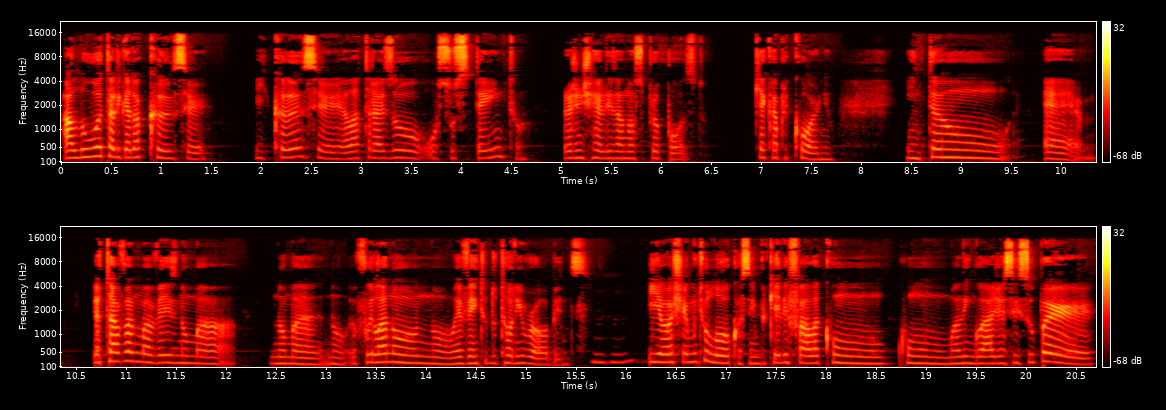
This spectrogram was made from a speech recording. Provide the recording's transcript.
a lua tá ligada a câncer. E câncer, ela traz o, o sustento pra gente realizar nosso propósito, que é Capricórnio. Então, é, eu tava uma vez numa. Numa no, eu fui lá no, no evento do Tony Robbins. Uhum. E eu achei muito louco, assim, porque ele fala com, com uma linguagem assim, super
